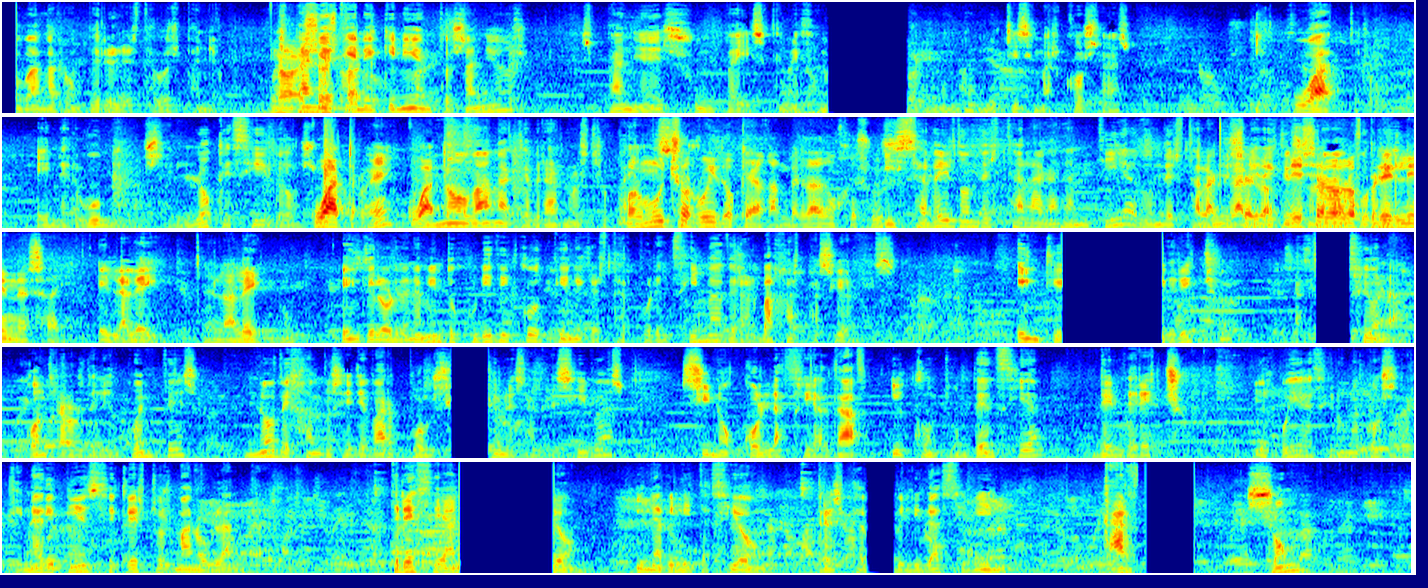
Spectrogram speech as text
no van a romper el Estado español. No, España es tiene claro. 500 años, España es un país que me hizo muchísimas cosas y cuatro energúmenos enloquecidos cuatro, ¿eh? cuatro. no van a quebrar nuestro país. Por mucho ruido que hagan, ¿verdad, don Jesús? ¿Y sabéis dónde está la garantía? ¿Dónde está la clave díselo, de que díselo a los prislines ahí. En la ley. En la ley. ¿no? En que el ordenamiento jurídico tiene que estar por encima de las bajas pasiones. En que el derecho acciona contra los delincuentes no dejándose llevar por situaciones agresivas, sino con la frialdad y contundencia del derecho. Y os voy a decir una cosa, que nadie piense que esto es mano blanca. 13 años de inhabilitación, responsabilidad civil, cárcel, son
